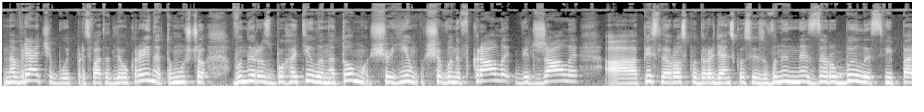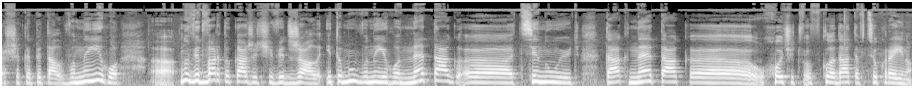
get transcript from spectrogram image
навряд чи будуть працювати для України, тому що вони розбагатіли на тому, що їм що вони вкрали, віджали. А після розпаду радянського союзу вони не заробили свій перший капітал. Вони його е, ну відверто кажучи, віджали, і тому вони його не так е, цінують, так не так е, хочуть вкладати в цю країну.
